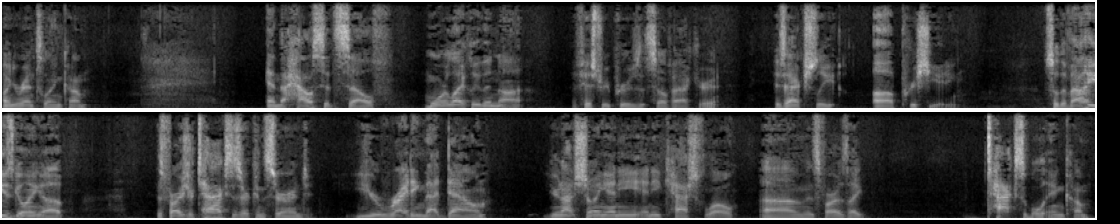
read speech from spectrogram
on your rental income. And the house itself more likely than not if history proves itself accurate is actually appreciating so the value is going up as far as your taxes are concerned you're writing that down you're not showing any any cash flow um, as far as like taxable income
